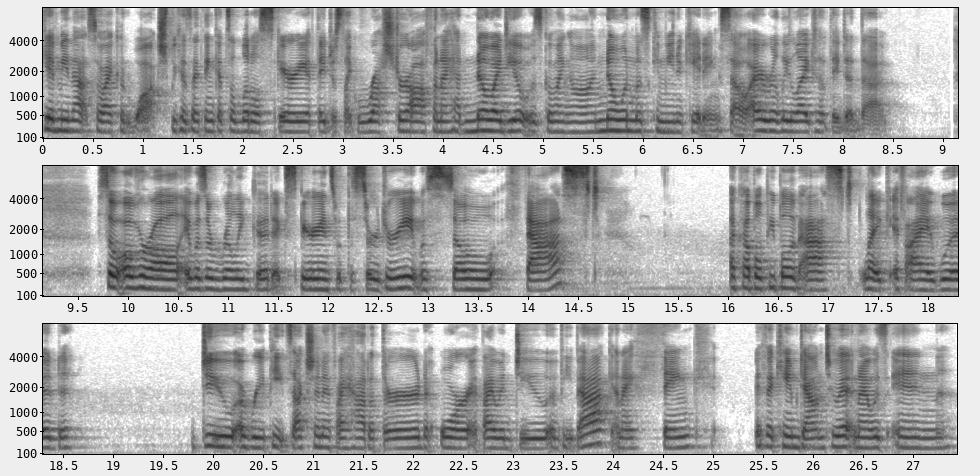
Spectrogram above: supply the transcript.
give me that so I could watch because I think it's a little scary if they just like rushed her off and I had no idea what was going on. No one was communicating. So I really liked that they did that. So, overall, it was a really good experience with the surgery. It was so fast. A couple people have asked, like, if I would do a repeat section if I had a third or if I would do a VBAC. And I think if it came down to it and I was in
